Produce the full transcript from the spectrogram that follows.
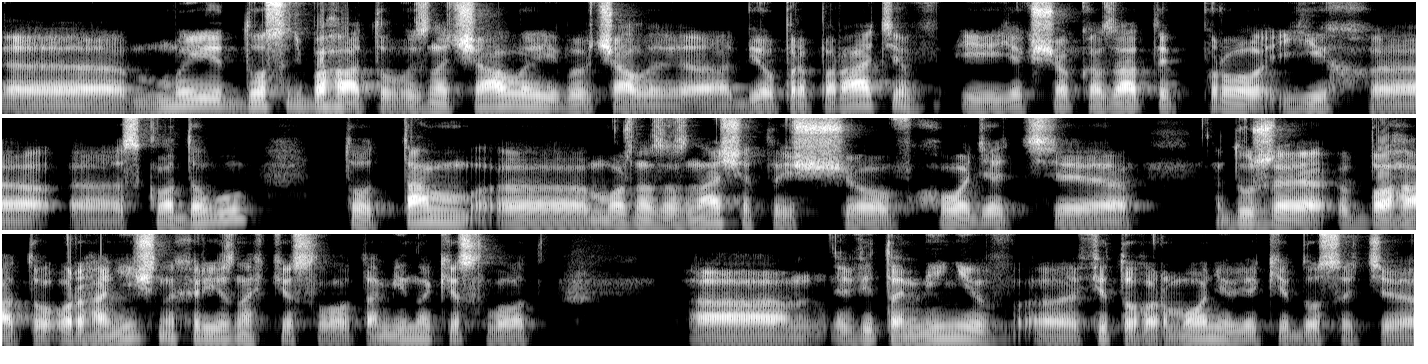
Е, Ми досить багато визначали і вивчали е, біопрепаратів, і якщо казати про їх е, е, складову, то там е, можна зазначити, що входять е, дуже багато органічних різних кислот, амінокислот, е, вітамінів, е, фітогормонів, які досить е,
